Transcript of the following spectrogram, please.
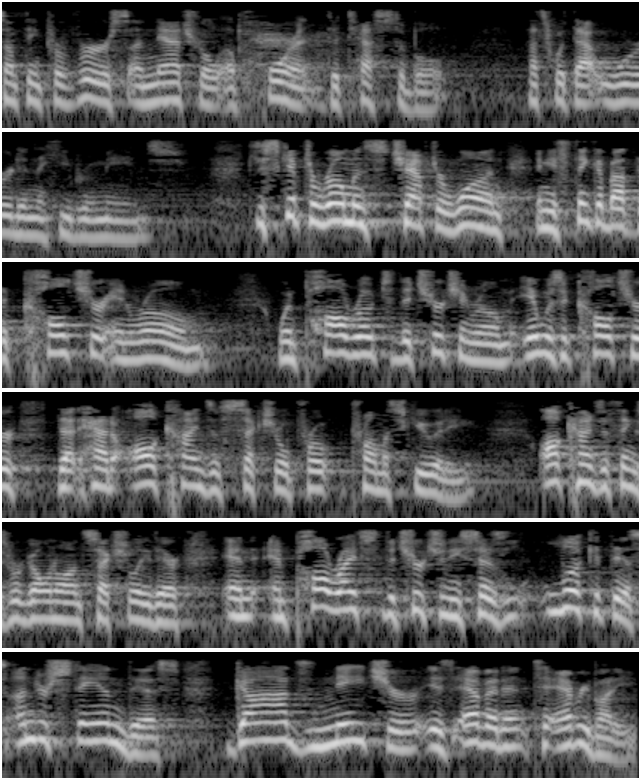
something perverse, unnatural, abhorrent, detestable. That's what that word in the Hebrew means. If you skip to Romans chapter 1 and you think about the culture in Rome, when Paul wrote to the church in Rome, it was a culture that had all kinds of sexual pro- promiscuity. All kinds of things were going on sexually there. And, and Paul writes to the church and he says, Look at this, understand this. God's nature is evident to everybody.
